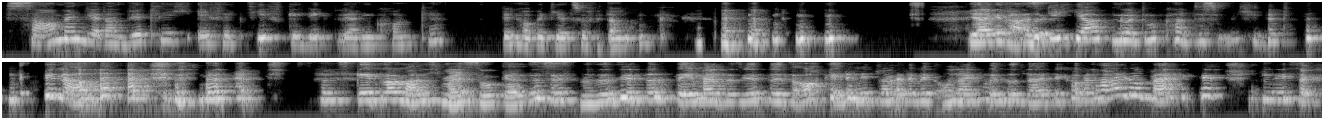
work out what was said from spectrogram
Samen, der dann wirklich effektiv gelegt werden konnte, den habe ich dir zu verdanken. ja, genau. Also dich ja, nur du konntest mich nicht. genau. Das geht mir manchmal so, gell? Das ist, das ist das Thema, das wirst du jetzt auch kennen mittlerweile mit Online-Kursen, dass Leute kommen, hallo Maike. Und ich sage,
